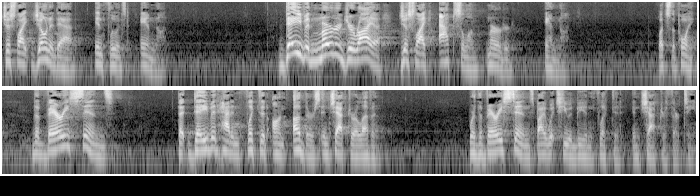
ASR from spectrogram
just like Jonadab influenced Amnon. David murdered Uriah, just like Absalom murdered Amnon. What's the point? The very sins that David had inflicted on others in chapter 11 were the very sins by which he would be inflicted in chapter 13.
